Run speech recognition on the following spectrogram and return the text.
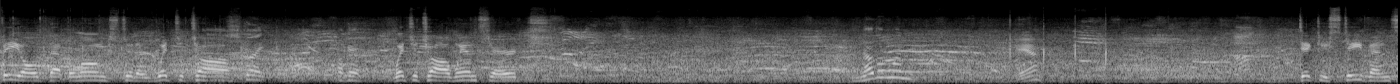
Field that belongs to the Oh, Wichita strike. Okay. Wichita Wind Surge. Another one? Yeah. Dickey-Stephens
